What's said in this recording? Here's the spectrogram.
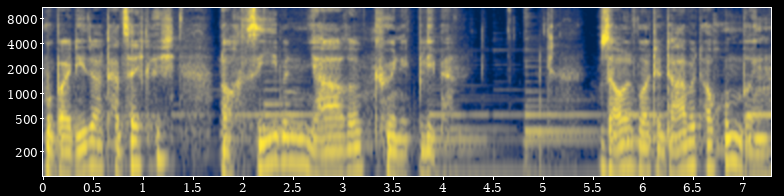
wobei dieser tatsächlich noch sieben Jahre König blieb. Saul wollte David auch umbringen.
